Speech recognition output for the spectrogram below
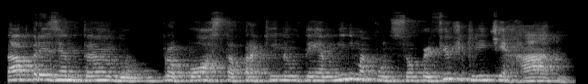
Está apresentando proposta para quem não tem a mínima condição, perfil de cliente errado.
